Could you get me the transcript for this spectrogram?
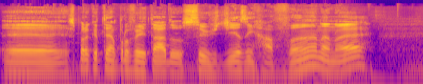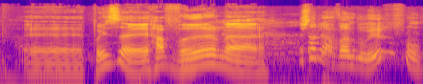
É, espero que tenha aproveitado os seus dias em Havana, não é? É, pois é, Havana. Você está gravando isso?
